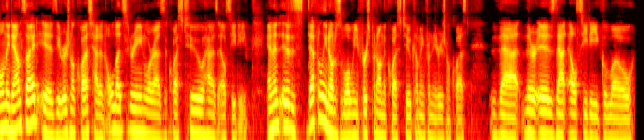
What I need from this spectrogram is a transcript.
only downside is the original Quest had an OLED screen, whereas the Quest 2 has LCD. And then it is definitely noticeable when you first put on the Quest 2, coming from the original Quest, that there is that LCD glow,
